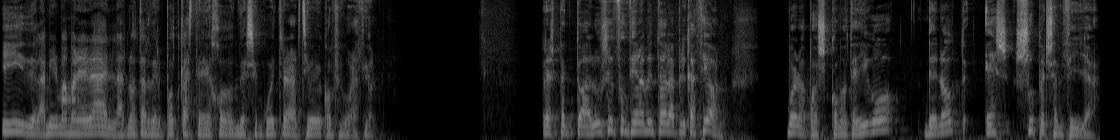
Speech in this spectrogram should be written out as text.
Y de la misma manera en las notas del podcast te dejo donde se encuentra el archivo de configuración. Respecto al uso y funcionamiento de la aplicación, bueno, pues como te digo, Denote es súper sencilla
